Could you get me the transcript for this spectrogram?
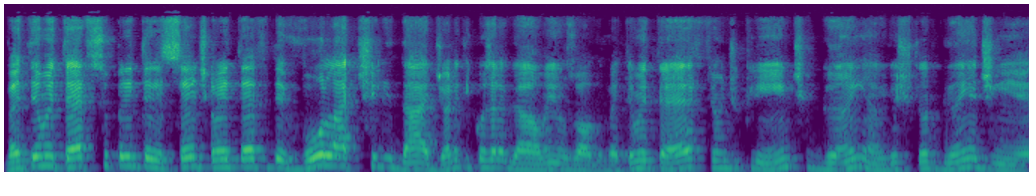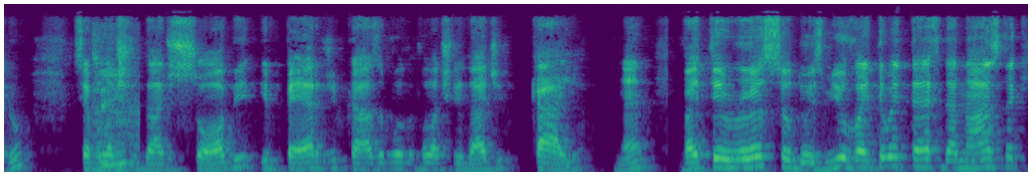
vai ter um ETF super interessante, que é um ETF de volatilidade. Olha que coisa legal, hein, Oswaldo? Vai ter um ETF onde o cliente ganha, o investidor ganha dinheiro se a volatilidade Sim. sobe e perde caso a volatilidade caia. Né? Vai ter Russell 2000, vai ter o ETF da Nasdaq.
